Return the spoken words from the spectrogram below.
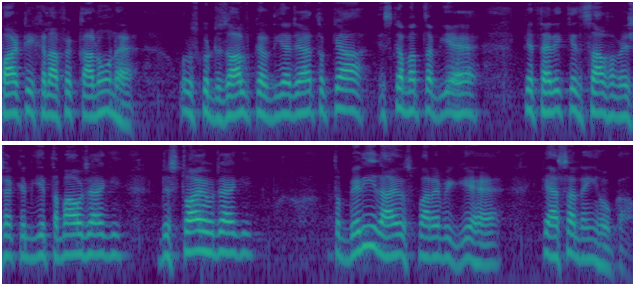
पार्टी खिलाफ कानून है और उसको डिज़ोल्व कर दिया जाए तो क्या इसका मतलब ये है कि तहरीक इंसाफ हमेशा के लिए तबाह हो जाएगी डिस्ट्रॉय हो जाएगी। तो मेरी राय उस बारे में ये है कि ऐसा नहीं होगा।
